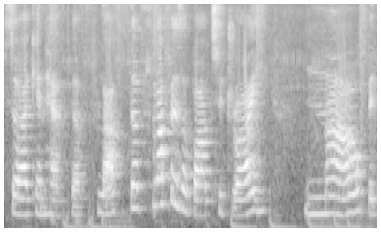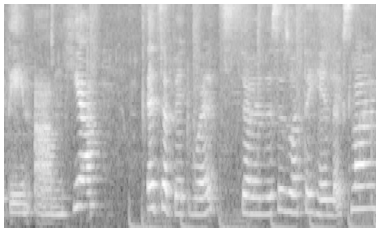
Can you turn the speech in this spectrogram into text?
so i can have the fluff. The fluff is about to dry now but then um here it's a bit wet so this is what the hair looks like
